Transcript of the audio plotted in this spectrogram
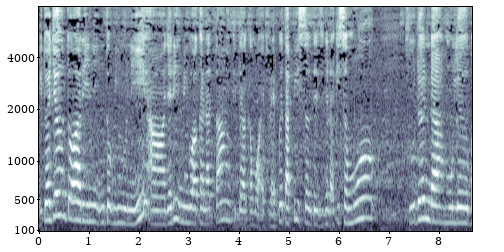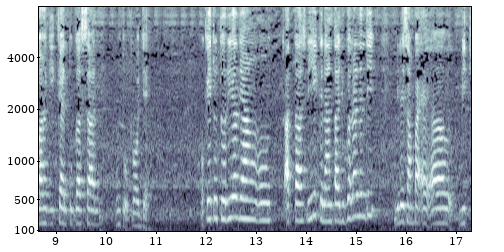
Itu aja untuk hari ni Untuk minggu ni. Uh, Jadi minggu akan datang Kita akan buat F rapper Tapi sekejap semua Student dah mula bahagikan tugasan Untuk projek. Okey tutorial yang atas ni Kena hantar jugalah nanti Bila sampai uh, BQ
